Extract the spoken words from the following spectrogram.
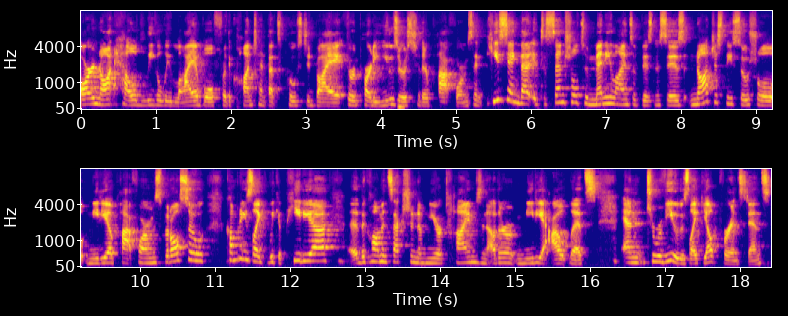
are not held legally liable for the content that's posted by third party users to their platforms. And he's saying that it's essential to many lines of businesses, not just these social media platforms, but also companies like Wikipedia, uh, the comment section of New York Times, and other media outlets, and to reviews like Yelp, for instance.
